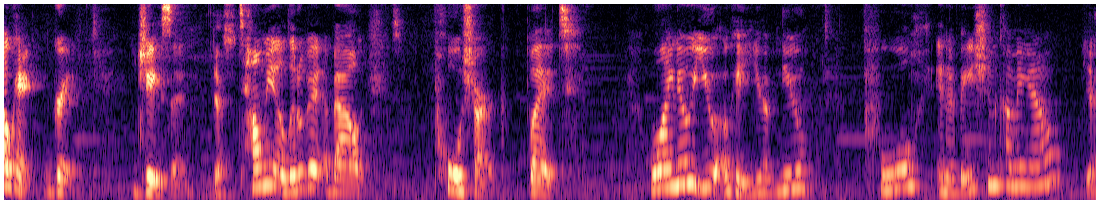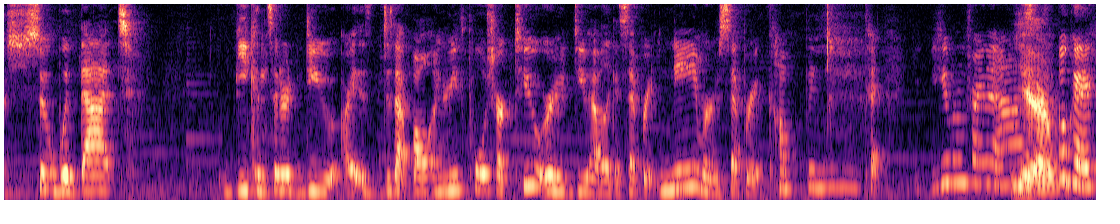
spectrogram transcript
Okay, great. Jason, Yes. tell me a little bit about Pool Shark. But, well, I know you, okay, you have new pool innovation coming out. Yes. So would that be considered? Do you are, is, does that fall underneath Pool Shark too, or do you have like a separate name or a separate company? You get what I'm trying to ask? Yeah. Okay.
